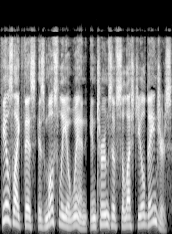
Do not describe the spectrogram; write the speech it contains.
Feels like this is mostly a win in terms of celestial dangers.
